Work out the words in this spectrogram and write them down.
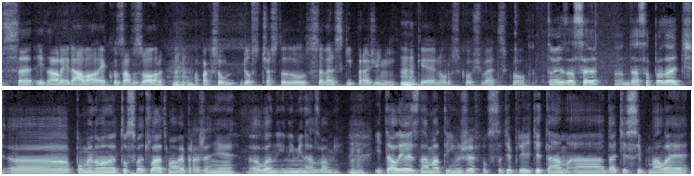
se Itálie dává jako za vzor mm-hmm. a pak jsou dost často severský pražení, mm-hmm. jak je Norsko, Švédsko. To je zase, dá sa povedať, uh, pomenované to svetlé a tmavé praženie uh, len inými názvami. Mm-hmm. Itália je známa tým, že v podstate prídete tam a dáte si malé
